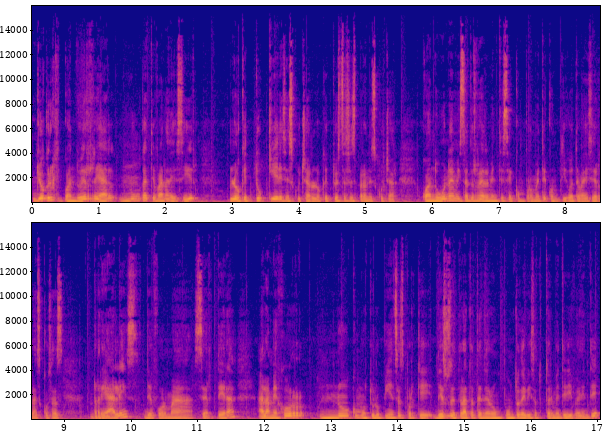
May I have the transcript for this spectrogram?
yo creo que cuando es real, nunca te van a decir lo que tú quieres escuchar, lo que tú estás esperando escuchar. Cuando una amistad realmente se compromete contigo, te va a decir las cosas reales de forma certera. A lo mejor no como tú lo piensas, porque de eso se trata, tener un punto de vista totalmente diferente,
